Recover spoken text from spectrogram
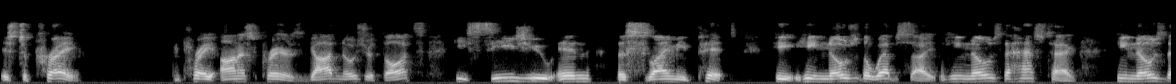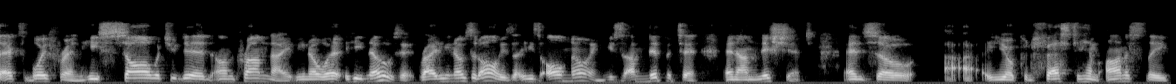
is to pray. And pray honest prayers. God knows your thoughts. He sees you in the slimy pit. He, he knows the website. He knows the hashtag. He knows the ex-boyfriend. He saw what you did on prom night. You know what? He knows it, right? He knows it all. He's, he's all knowing. He's omnipotent and omniscient. And so uh, you know, confess to him honestly.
